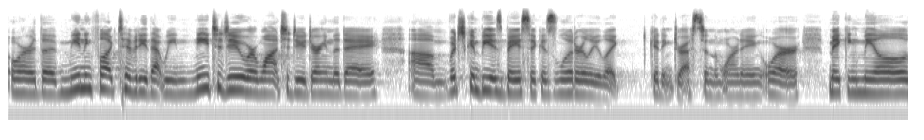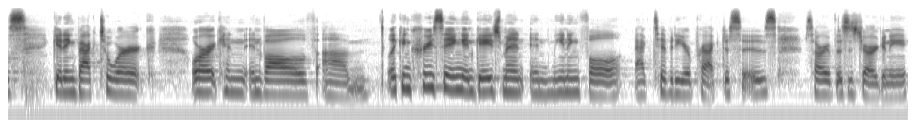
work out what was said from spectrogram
or the meaningful activity that we need to do or want to do during the day, um, which can be as basic as literally like getting dressed in the morning or making meals, getting back to work, or it can involve um, like increasing engagement in meaningful activity or practices. Sorry if this is jargony,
